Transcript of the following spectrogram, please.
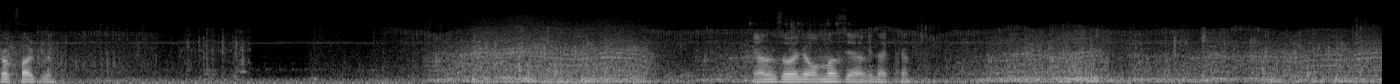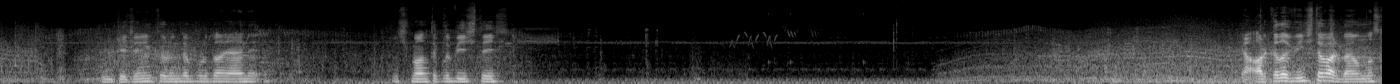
Çok farklı. Yalnız öyle olmaz ya bir dakika. Gecenin köründe burada yani hiç mantıklı bir iş değil. Ya arkada vinç de var ben onu nasıl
